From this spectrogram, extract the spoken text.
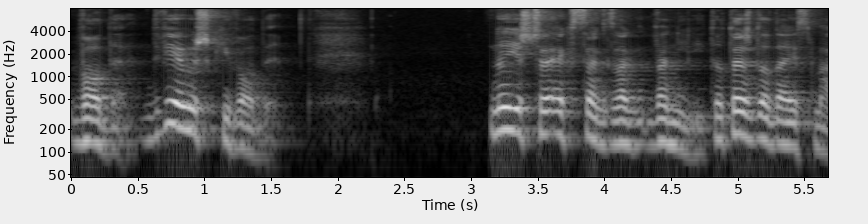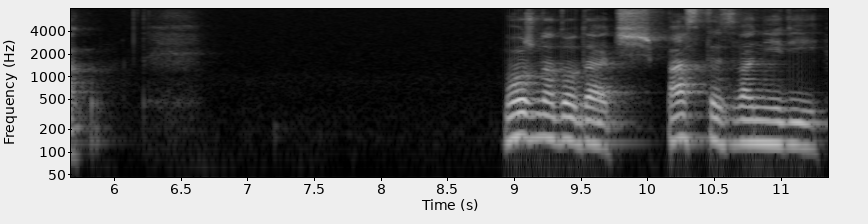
wodę, dwie łyżki wody. No i jeszcze ekstrakt z wa- wanilii, to też dodaje smaku. Można dodać pastę z wanilii,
